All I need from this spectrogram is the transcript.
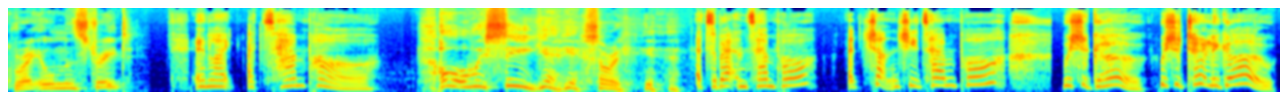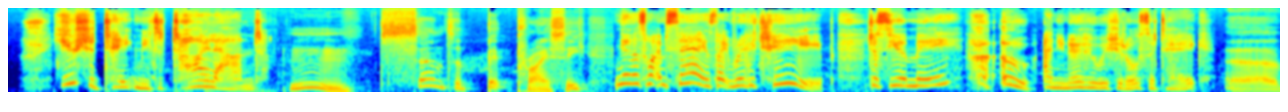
Great Ormond Street? In like a temple, Oh, oh I see. Yeah, yeah, sorry. Yeah. a Tibetan temple, a Chunchi temple. We should go. We should totally go. You should take me to Thailand. Hmm. Sounds a bit pricey. No, that's what I'm saying. It's like really cheap. Just you and me. Oh, and you know who we should also take? Uh,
